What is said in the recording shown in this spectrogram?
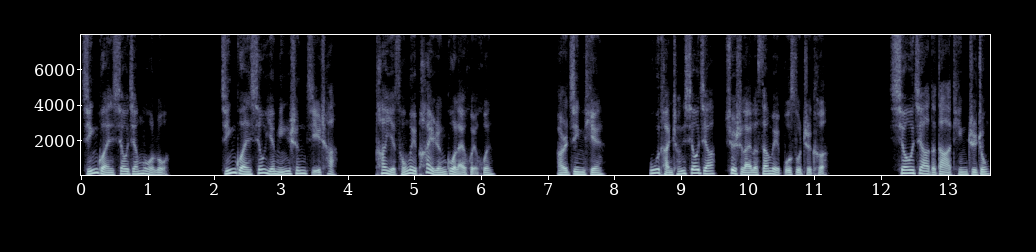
尽管萧家没落，尽管萧炎名声极差，他也从未派人过来悔婚。而今天，乌坦城萧家却是来了三位不速之客。萧家的大厅之中。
